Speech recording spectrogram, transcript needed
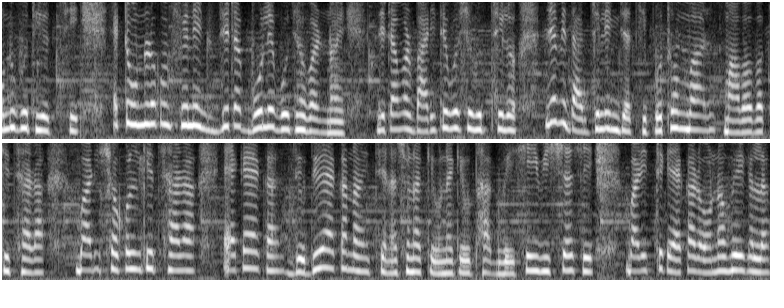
অনুভূতি হচ্ছে, একটা অন্যরকম ফিলিংস যেটা বলে বোঝাবার নয়, যেটা আমার বাড়িতে বসে হচ্ছিল যে আমি দার্জিলিং যাচ্ছি প্রথমবার, মা বাবাকে ছাড়া, বাড়ির সকলকে ছাড়া, একা একা, যদিও একা নয়, চেনাশোনা কেউ না কেউ থাকবে। সেই বিশ্বাসে বাড়ির থেকে একা রওনা হয়ে গেলাম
